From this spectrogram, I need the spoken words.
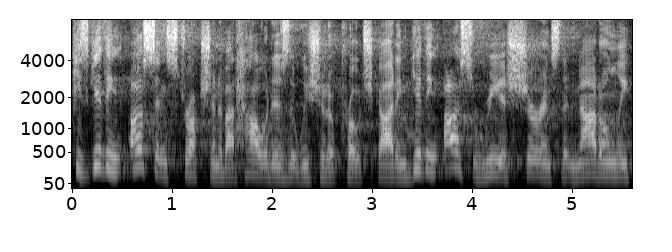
He's giving us instruction about how it is that we should approach God and giving us reassurance that not only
